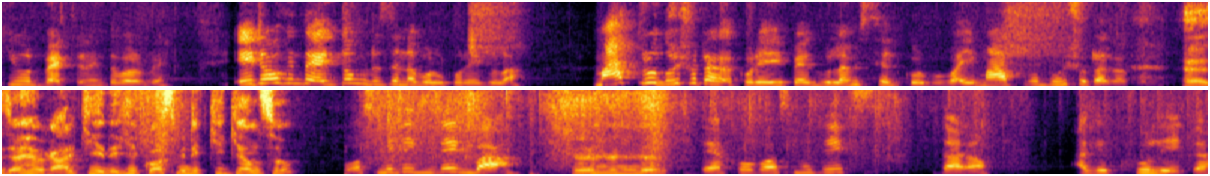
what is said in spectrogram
কিউট ব্যাগটা নিতে পারবে। এটাও কিন্তু একদম রিজনেবল করে এগুলা। মাত্র দুইশো টাকা করে এই ব্যাগগুলো আমি সেল করব ভাই মাত্র দুইশো টাকা করে। হ্যাঁ যাই হোক আর কি দেখি কসমেটিক কি কি আনছো? কসমেটিক্স দেখবা? হ্যাঁ হ্যাঁ হ্যাঁ। দেখো কসমেটিক্স দাঁড়াও আগে খুলি এটা।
